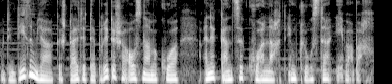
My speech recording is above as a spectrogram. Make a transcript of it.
und in diesem Jahr gestaltet der britische Ausnahmechor eine ganze Chornacht im Kloster Eberbach.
